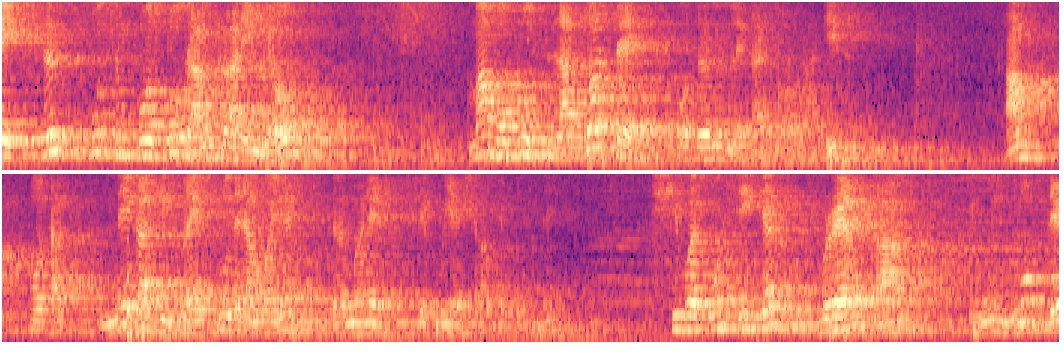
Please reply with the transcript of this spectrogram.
Ei, sunt pus în postura în care eu m-am opus la toate hotărârile care s-au luat am votat negativ la excluderea Moinești, Dărmănești, Secuieri și alte comune și vă spun sincer, vrem ca un grup de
